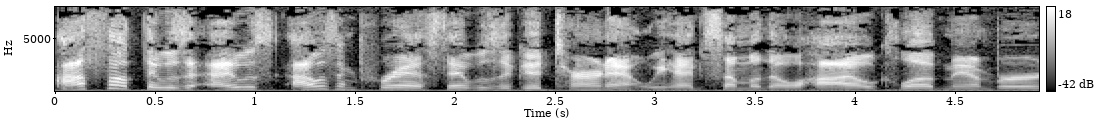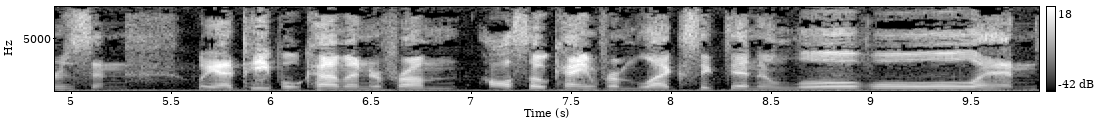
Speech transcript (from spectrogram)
I thought there was I was I was impressed. It was a good turnout. We had some of the Ohio club members and we had people coming from also came from Lexington and Louisville and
